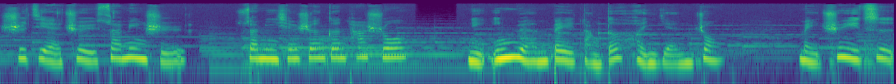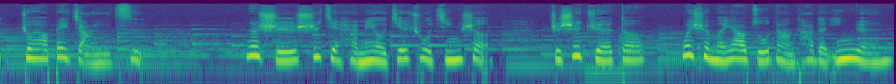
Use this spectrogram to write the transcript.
师姐去算命时，算命先生跟她说。你姻缘被挡得很严重，每去一次就要被讲一次。那时师姐还没有接触精舍，只是觉得为什么要阻挡她的姻缘？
